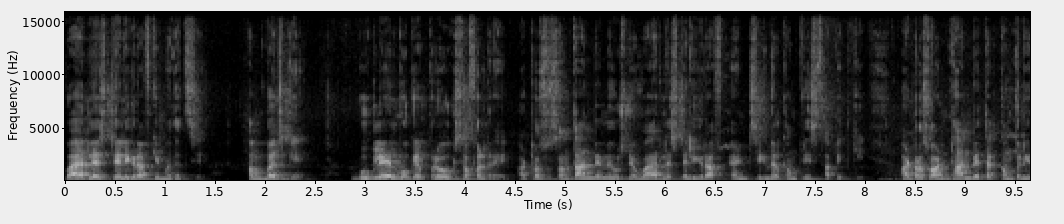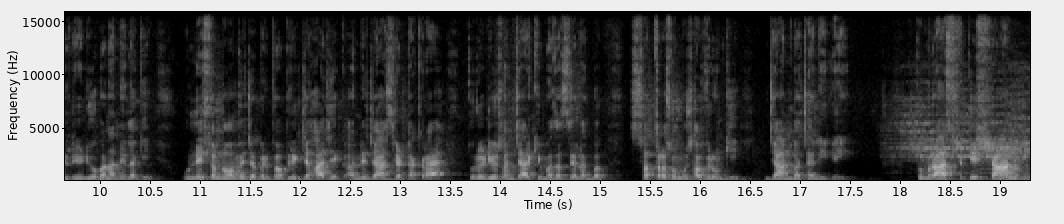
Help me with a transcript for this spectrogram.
वायरलेस टेलीग्राफ की मदद से। हम बच गए। गूगले एल्मो के प्रयोग सफल रहे। अठारह में उसने wireless telegraph and signal company स्थापित की। अठारह तक कंपनी रेडियो बनाने लगी। 1909 में जब रिपब्लिक जहाज़ एक अन्य जहाज़ से टकराया तो रेडियो संचार की मदद से लगभग 1700 मुसाफिरों की जान बचा ली गई। तुम राष्ट्र की शान हो।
